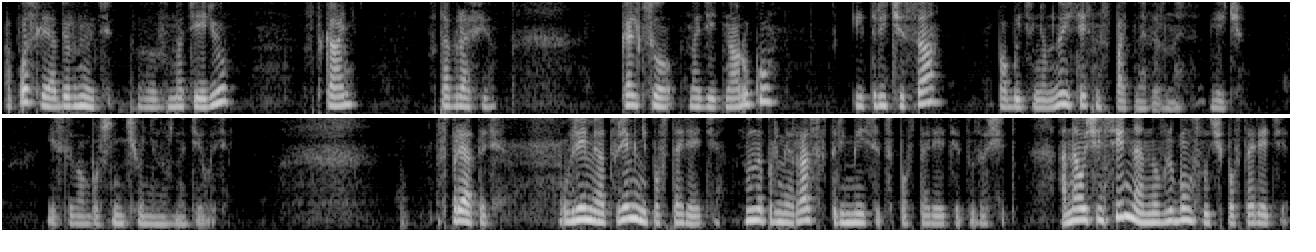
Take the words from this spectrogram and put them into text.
а после обернуть э, в материю, в ткань, фотографию, кольцо надеть на руку и три часа побыть в нем. Ну, естественно, спать, наверное, лечь, если вам больше ничего не нужно делать. Спрятать. Время от времени повторяйте. Ну, например, раз в три месяца повторяйте эту защиту. Она очень сильная, но в любом случае повторяйте.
